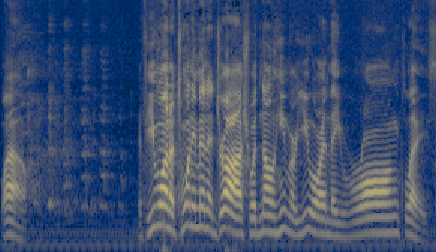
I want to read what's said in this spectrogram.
Wow. If you want a 20 minute drosh with no humor, you are in the wrong place.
